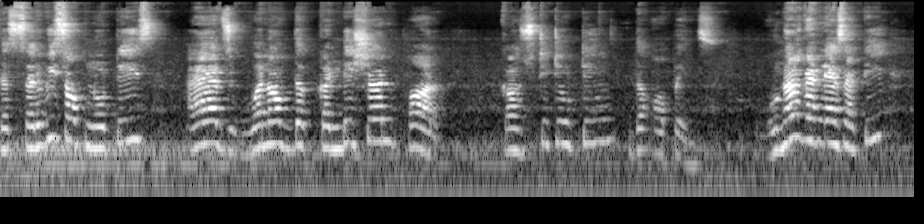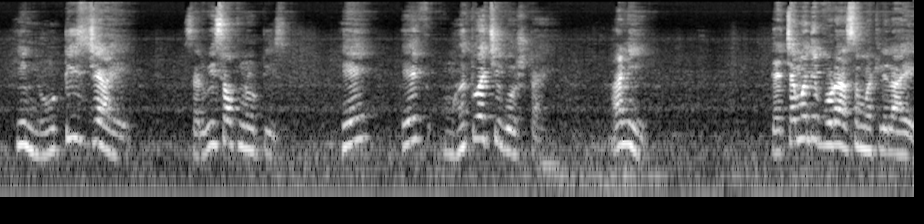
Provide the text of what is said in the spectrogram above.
the service of notice as one of the condition for constituting the offence गुन्हा घडण्यासाठी ही नोटीस जी आहे सर्व्हिस ऑफ नोटीस हे एक महत्त्वाची गोष्ट आहे. आणि त्याच्यामध्ये पुढं असं म्हटलेलं आहे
